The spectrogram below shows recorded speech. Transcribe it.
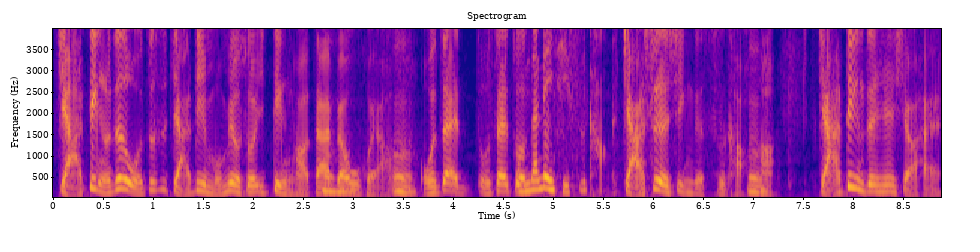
假定了，这是我这是假定，我没有说一定哈，大家不要误会啊。嗯，我在我在做，我们在练习思考，假设性的思考啊。假定这些小孩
